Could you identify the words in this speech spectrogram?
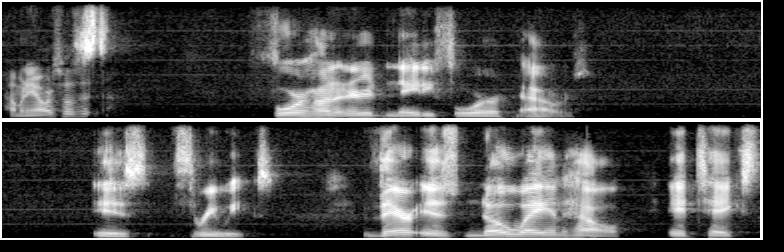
How many hours was it? 484 hours is three weeks. There is no way in hell it takes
